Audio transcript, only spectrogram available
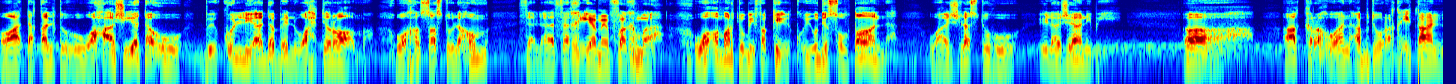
واعتقلته وحاشيته بكل أدب واحترام. وخصصت لهم ثلاث خيم فخمة وأمرت بفك قيود السلطان وأجلسته إلى جانبي. آه أكره أن أبدو رقيقا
